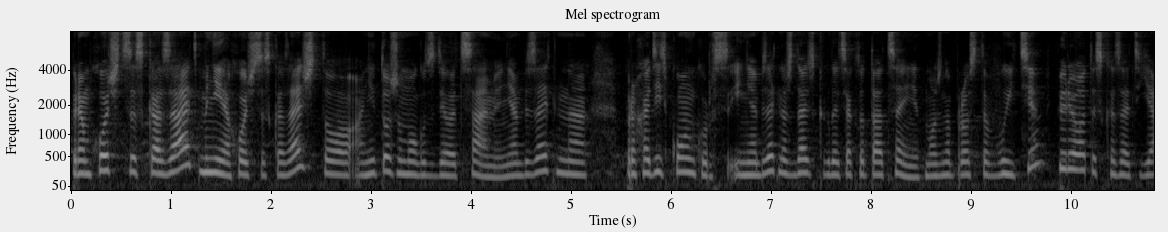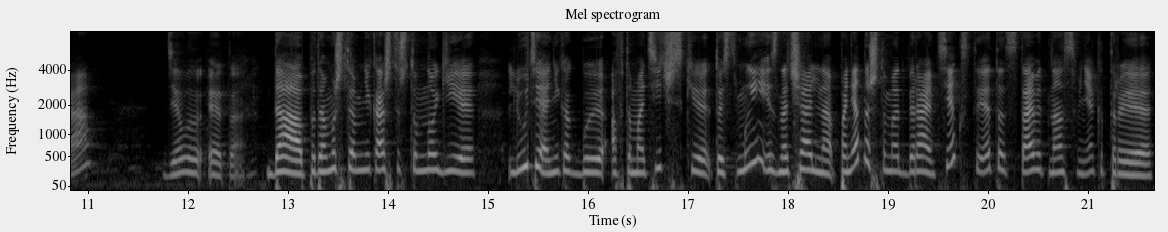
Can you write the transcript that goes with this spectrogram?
прям хочется сказать, мне хочется сказать, что они тоже могут сделать сами. Не обязательно проходить конкурс и не обязательно ждать, когда тебя кто-то оценит. Можно просто выйти вперед и сказать «я делаю это». Да, потому что мне кажется, что многие люди, они как бы автоматически... То есть мы изначально... Понятно, что мы отбираем тексты, и это ставит нас в некоторые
